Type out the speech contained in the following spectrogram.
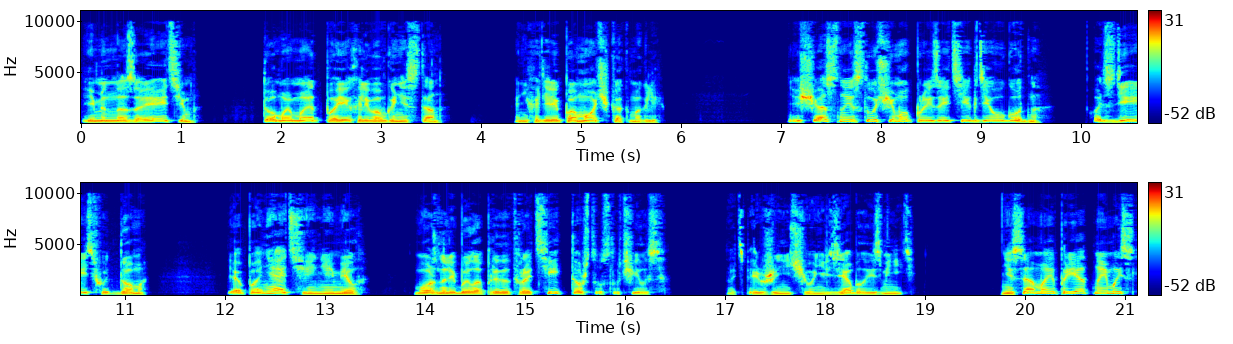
Именно за этим Том и Мэтт поехали в Афганистан. Они хотели помочь, как могли. Несчастный случай мог произойти где угодно, хоть здесь, хоть дома. Я понятия не имел, можно ли было предотвратить то, что случилось, но теперь уже ничего нельзя было изменить. Не самая приятная мысль,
